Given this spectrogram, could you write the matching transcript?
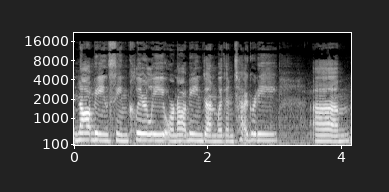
not being seen clearly or not being done with integrity, um,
